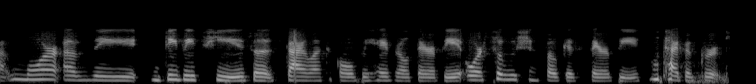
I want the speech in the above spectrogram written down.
uh, more of the DBT, so dialectical behavioral therapy or solution focused therapy type of groups.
